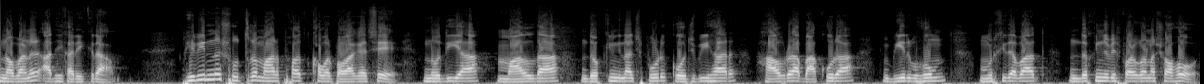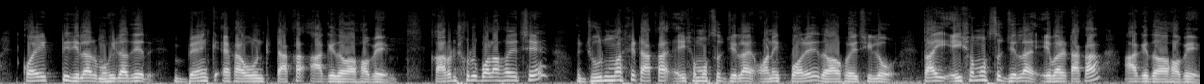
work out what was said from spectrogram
নবান্নের আধিকারিকরা। বিভিন্ন সূত্র মারফত খবর পাওয়া গেছে, নদিয়া, মালদা, দক্ষিণ দিনাজপুর, কোচবিহার, হাওড়া, বাঁকুড়া, বীরভূম, মুর্শিদাবাদ, দক্ষিণ চব্বিশ পরগনা সহ কয়েকটি জেলার মহিলাদের ব্যাংক অ্যাকাউন্ট টাকা আগে দেওয়া হবে। কারণ শুরু বলা হয়েছে, জুন মাসে টাকা এই সমস্ত জেলায় অনেক পরে দেওয়া হয়েছিল। তাই এই সমস্ত জেলায় এবার টাকা আগে দেওয়া হবে।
